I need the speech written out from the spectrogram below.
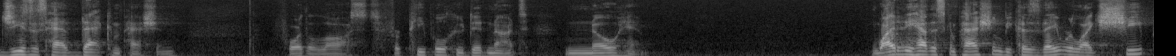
Jesus had that compassion for the lost, for people who did not know him. Why did he have this compassion? Because they were like sheep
